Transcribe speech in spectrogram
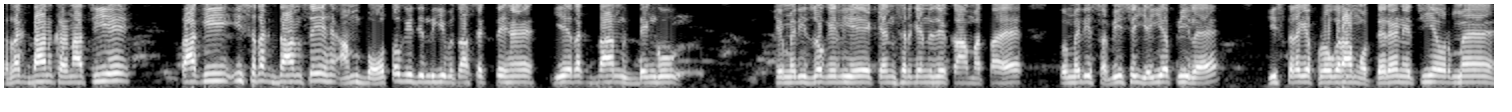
रक्तदान करना चाहिए, ताकि इस रक्तदान से हम बहुतों की ज़िंदगी बचा सकते हैं। ये रक्तदान डेंगू के मरीजों के लिए, कैंसर के लिए काम आता है। तो मेरी सभी से यही अपील है कि इस तरह के प्रोग्राम होते रहने चाहिए और मैं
